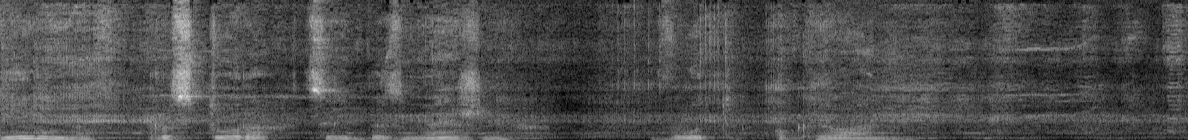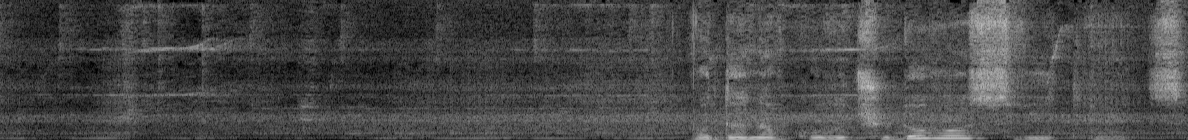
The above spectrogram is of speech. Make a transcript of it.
вільно в просторах цих безмежних вод океану. Вода навколо чудово освітлюється,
